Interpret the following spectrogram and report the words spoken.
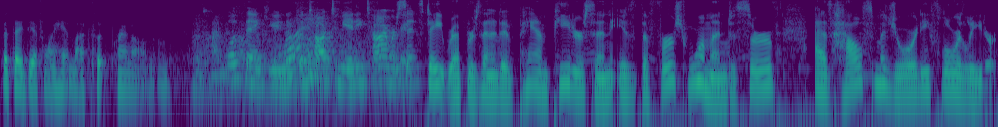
but they definitely have my footprint on them. Well, thank you. And you can talk to me anytime or send. State Representative Pam Peterson is the first woman to serve as House Majority Floor Leader.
